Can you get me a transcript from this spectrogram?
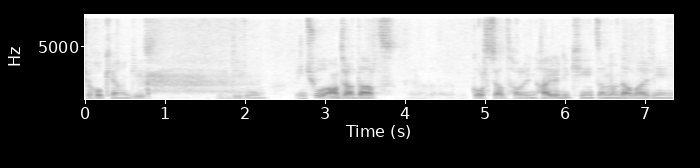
չէ հոգեանգիս Իգդիրում ինչու անդրադարձ կորսած հայրենիքին, ծննդավայրին։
